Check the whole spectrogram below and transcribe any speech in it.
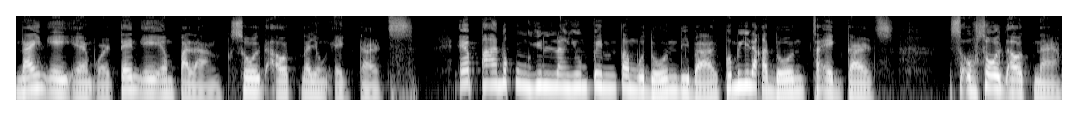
9 a.m. or 10 a.m. pa lang, sold out na yung egg tarts. Eh, paano kung yun lang yung pinunta mo doon, di ba? Pumila ka doon sa egg tarts. So, sold out na.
